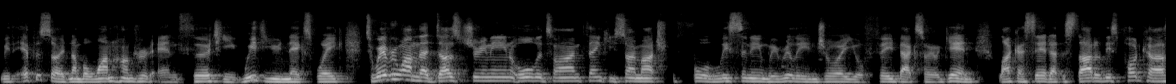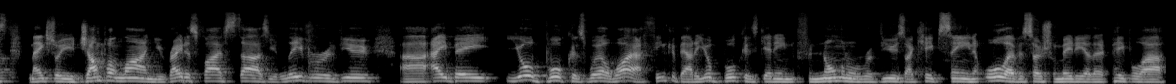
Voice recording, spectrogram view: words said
with episode number 130 with you next week. To everyone that does tune in all the time, thank you so much for listening. We really enjoy your feedback. So, again, like I said at the start of this podcast, make sure you jump online, you rate us five stars, you leave a review. Uh, AB, your book as well, why I think about it, your book is getting phenomenal reviews. I keep seeing all over social media that people are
